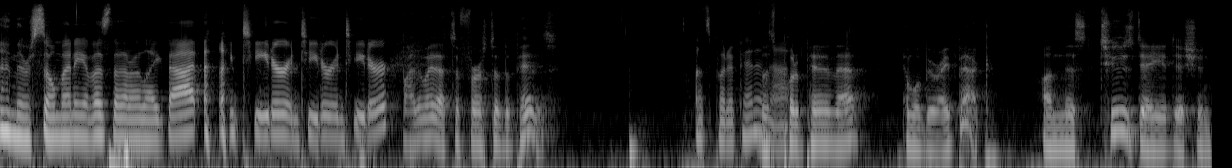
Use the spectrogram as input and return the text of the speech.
And there's so many of us that are like that. I teeter and teeter and teeter. By the way, that's the first of the pins. Let's put a pin in Let's that. put a pin in that, and we'll be right back on this Tuesday edition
